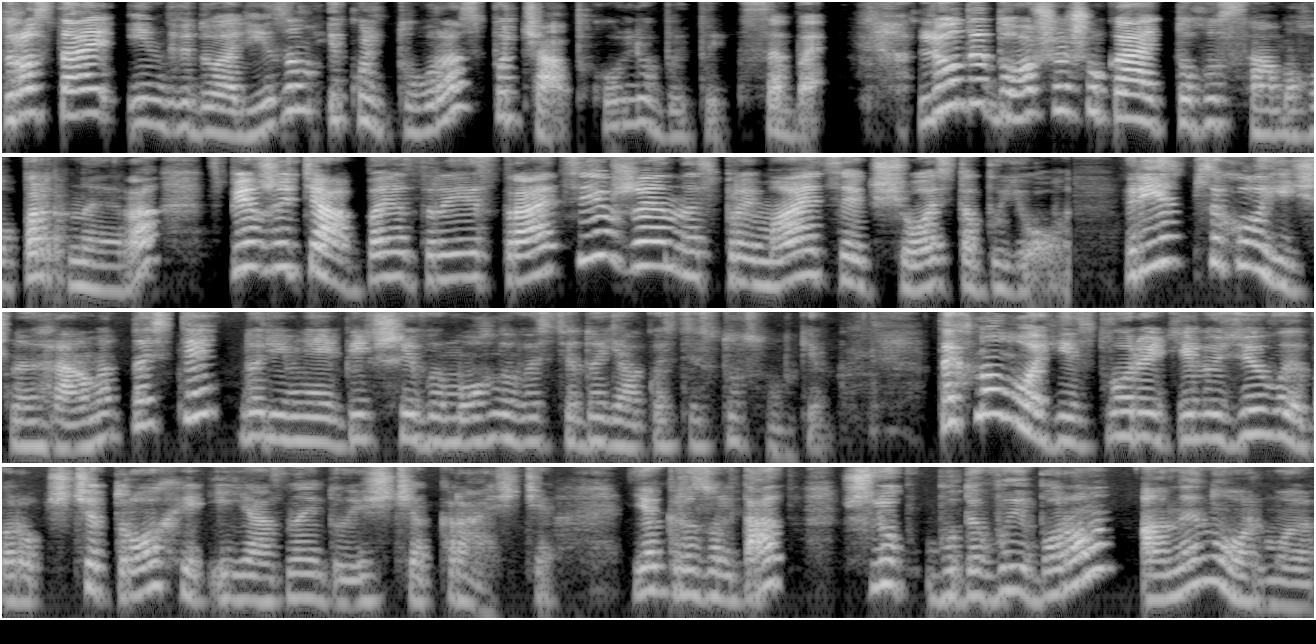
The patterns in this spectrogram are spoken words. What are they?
Зростає індивідуалізм і культура спочатку любити себе. Люди довше шукають того самого партнера, співжиття без реєстрації вже не сприймається як щось табуйове. Ріст психологічної грамотності дорівнює більшої вимогливості до якості стосунків. Технології створюють ілюзію вибору ще трохи, і я знайду іще краще. Як результат, шлюб буде вибором, а не нормою.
